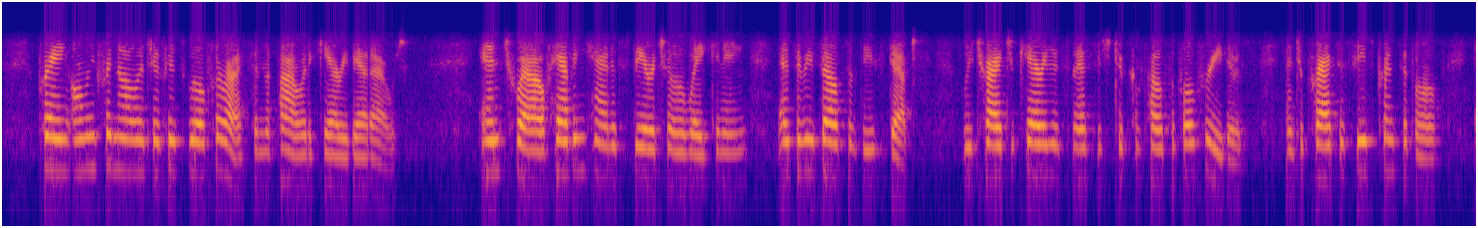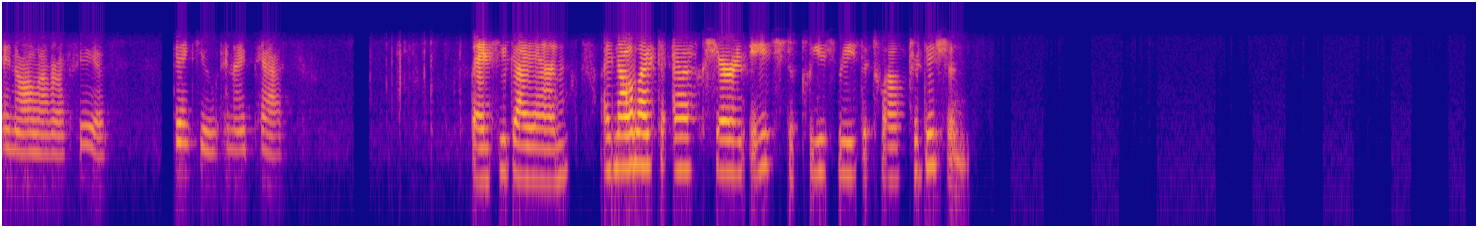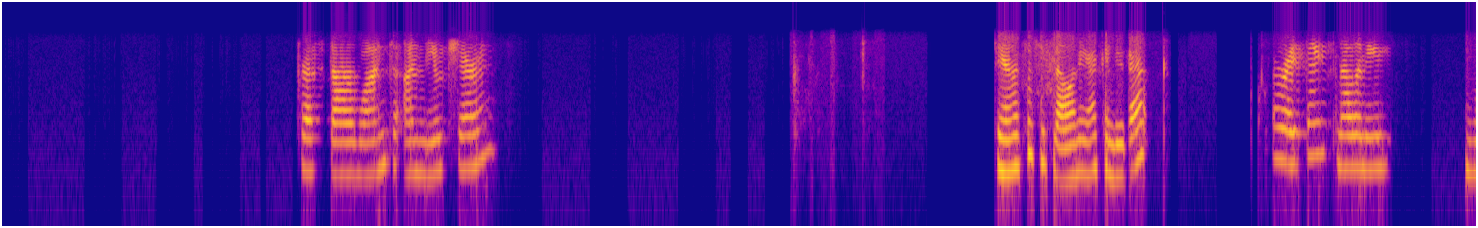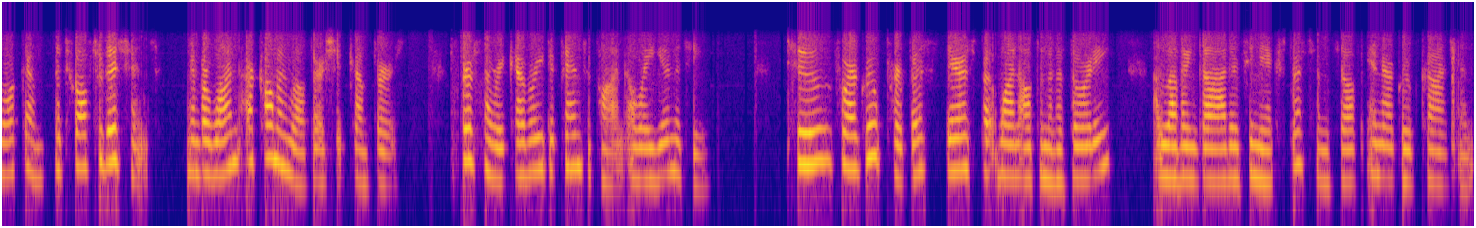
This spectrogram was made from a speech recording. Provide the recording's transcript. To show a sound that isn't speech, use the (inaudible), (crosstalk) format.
praying only for knowledge of His will for us and the power to carry that out. And 12. Having had a spiritual awakening as a result of these steps, we try to carry this message to compulsive readers and to practice these principles in all our affairs. Thank you, and I pass. Thank you, Diane. I'd now like to ask Sharon H. to please read the 12 traditions. Press star 1 to unmute Sharon. Janice, this is Melanie. I can do that. All right. Thanks, Melanie. You're welcome. The 12 traditions. Number one, our common welfare should come first. Personal recovery depends upon OA unity. Two, for our group purpose, there is but one ultimate authority, a loving God as he may express himself in our group conscience.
